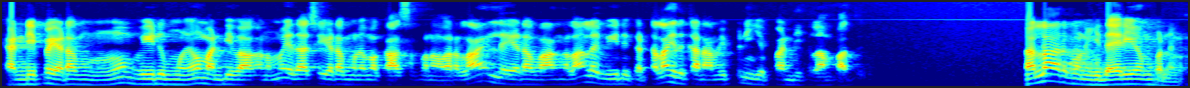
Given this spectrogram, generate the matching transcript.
கண்டிப்பா இடம் மூலமோ வீடு மூலியமோ வண்டி வாகனமோ ஏதாச்சும் இடம் மூலமா காசு பணம் வரலாம் இல்ல இடம் வாங்கலாம் இல்ல வீடு கட்டலாம் இதுக்கான அமைப்பு நீங்க பண்ணிக்கலாம் பார்த்து நல்லா இருக்கும் நீங்க தைரியம் பண்ணுங்க.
